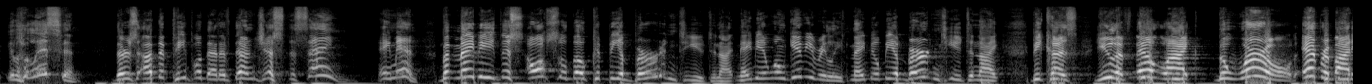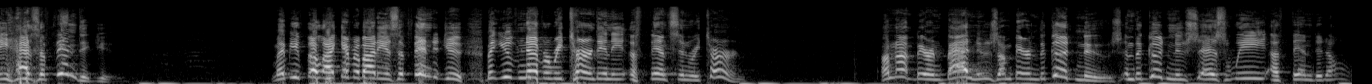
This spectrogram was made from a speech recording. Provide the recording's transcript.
Listen, there's other people that have done just the same. Amen. But maybe this also, though, could be a burden to you tonight. Maybe it won't give you relief. Maybe it'll be a burden to you tonight because you have felt like the world, everybody has offended you. Maybe you felt like everybody has offended you, but you've never returned any offense in return. I'm not bearing bad news, I'm bearing the good news. And the good news says we offended all.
